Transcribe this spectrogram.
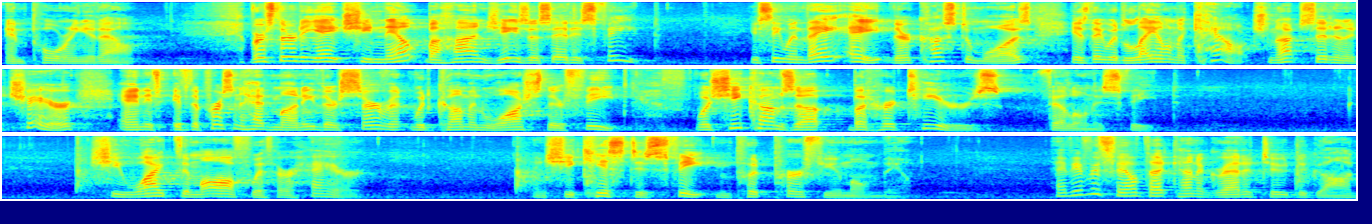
and pouring it out. Verse 38, she knelt behind Jesus at his feet. You see, when they ate, their custom was is they would lay on a couch, not sit in a chair. And if, if the person had money, their servant would come and wash their feet. Well, she comes up, but her tears fell on his feet. She wiped them off with her hair, and she kissed his feet and put perfume on them. Have you ever felt that kind of gratitude to God?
